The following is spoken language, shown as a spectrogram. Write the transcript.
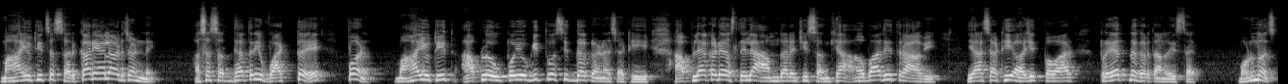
महायुतीचं सरकार यायला अडचण नाही असं सध्या तरी वाटतंय. पण महायुतीत आपलं उपयोगित्व सिद्ध करण्यासाठी आपल्याकडे असलेल्या आमदारांची संख्या अबाधित राहावी यासाठी अजित पवार प्रयत्न करताना दिसत आहेत म्हणूनच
